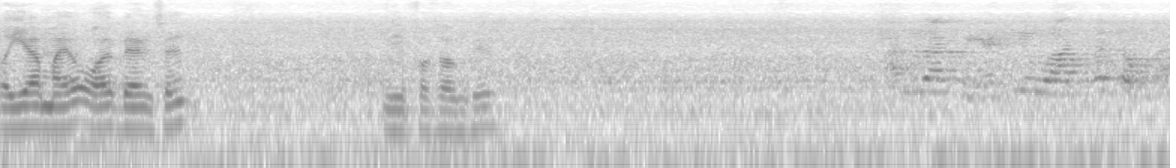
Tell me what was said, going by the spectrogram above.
और ये हमारे और बैंक्स हैं ये के अनुराग भैया की आवाज़ मत दौड़ा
